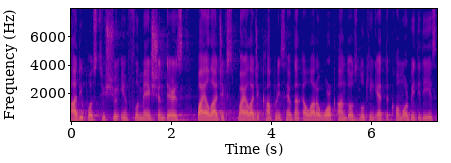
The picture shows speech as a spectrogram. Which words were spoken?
adipose tissue inflammation. There's biologics, biologic companies have done a lot of work on those, looking at the comorbidities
